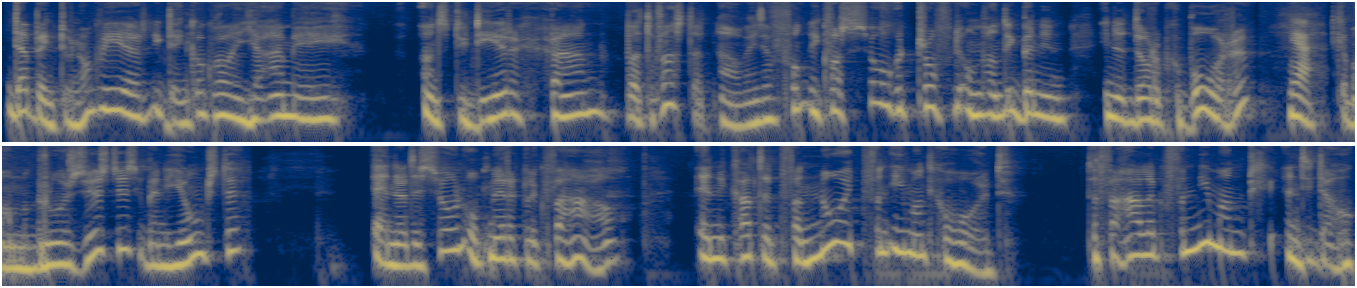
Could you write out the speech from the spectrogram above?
Daar ben ik toen ook weer, ik denk ook wel een jaar mee aan het studeren gegaan. Wat was dat nou? Ik was zo getroffen, want ik ben in, in het dorp geboren. ja, Ik heb allemaal broers en zusters, ik ben de jongste. En dat is zo'n opmerkelijk verhaal. En ik had het van nooit van iemand gehoord. Dat verhaal heb ik van niemand. En ik dacht, hoe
